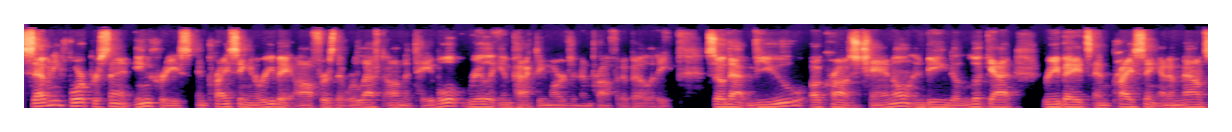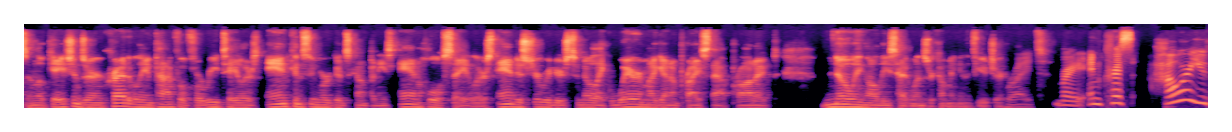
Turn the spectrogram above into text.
74% increase in pricing and rebate offers that were left on the table, really impacting margin and profitability. So that view across channel and being to look at rebates and pricing and amounts and locations are incredibly impactful for retailers and consumer goods companies and wholesalers and distributors to know like where am I going to price that product? knowing all these headwinds are coming in the future. Right. Right. And Chris, how are you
